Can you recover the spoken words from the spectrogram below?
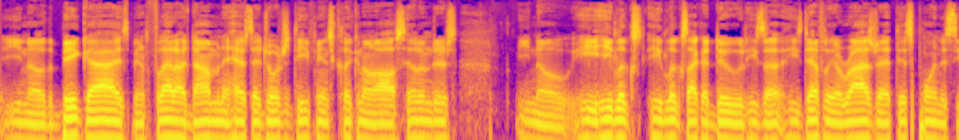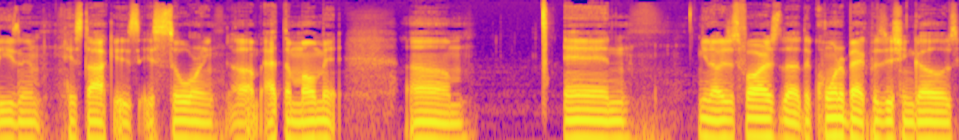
You know, the big guy has been flat out dominant, has that Georgia defense clicking on all cylinders you know he he looks he looks like a dude. He's a he's definitely a riser at this point in the season. His stock is is soaring um, at the moment, um, and you know as far as the the cornerback position goes,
